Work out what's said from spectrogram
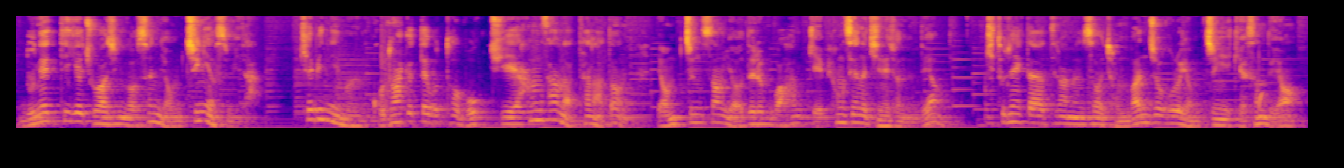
눈에 띄게 좋아진 것은 염증이었습니다. 케빈님은 고등학교 때부터 목 뒤에 항상 나타나던 염증성 여드름과 함께 평생을 지내셨는데요. 키토제닉 다이어트를 하면서 전반적으로 염증이 개선되어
